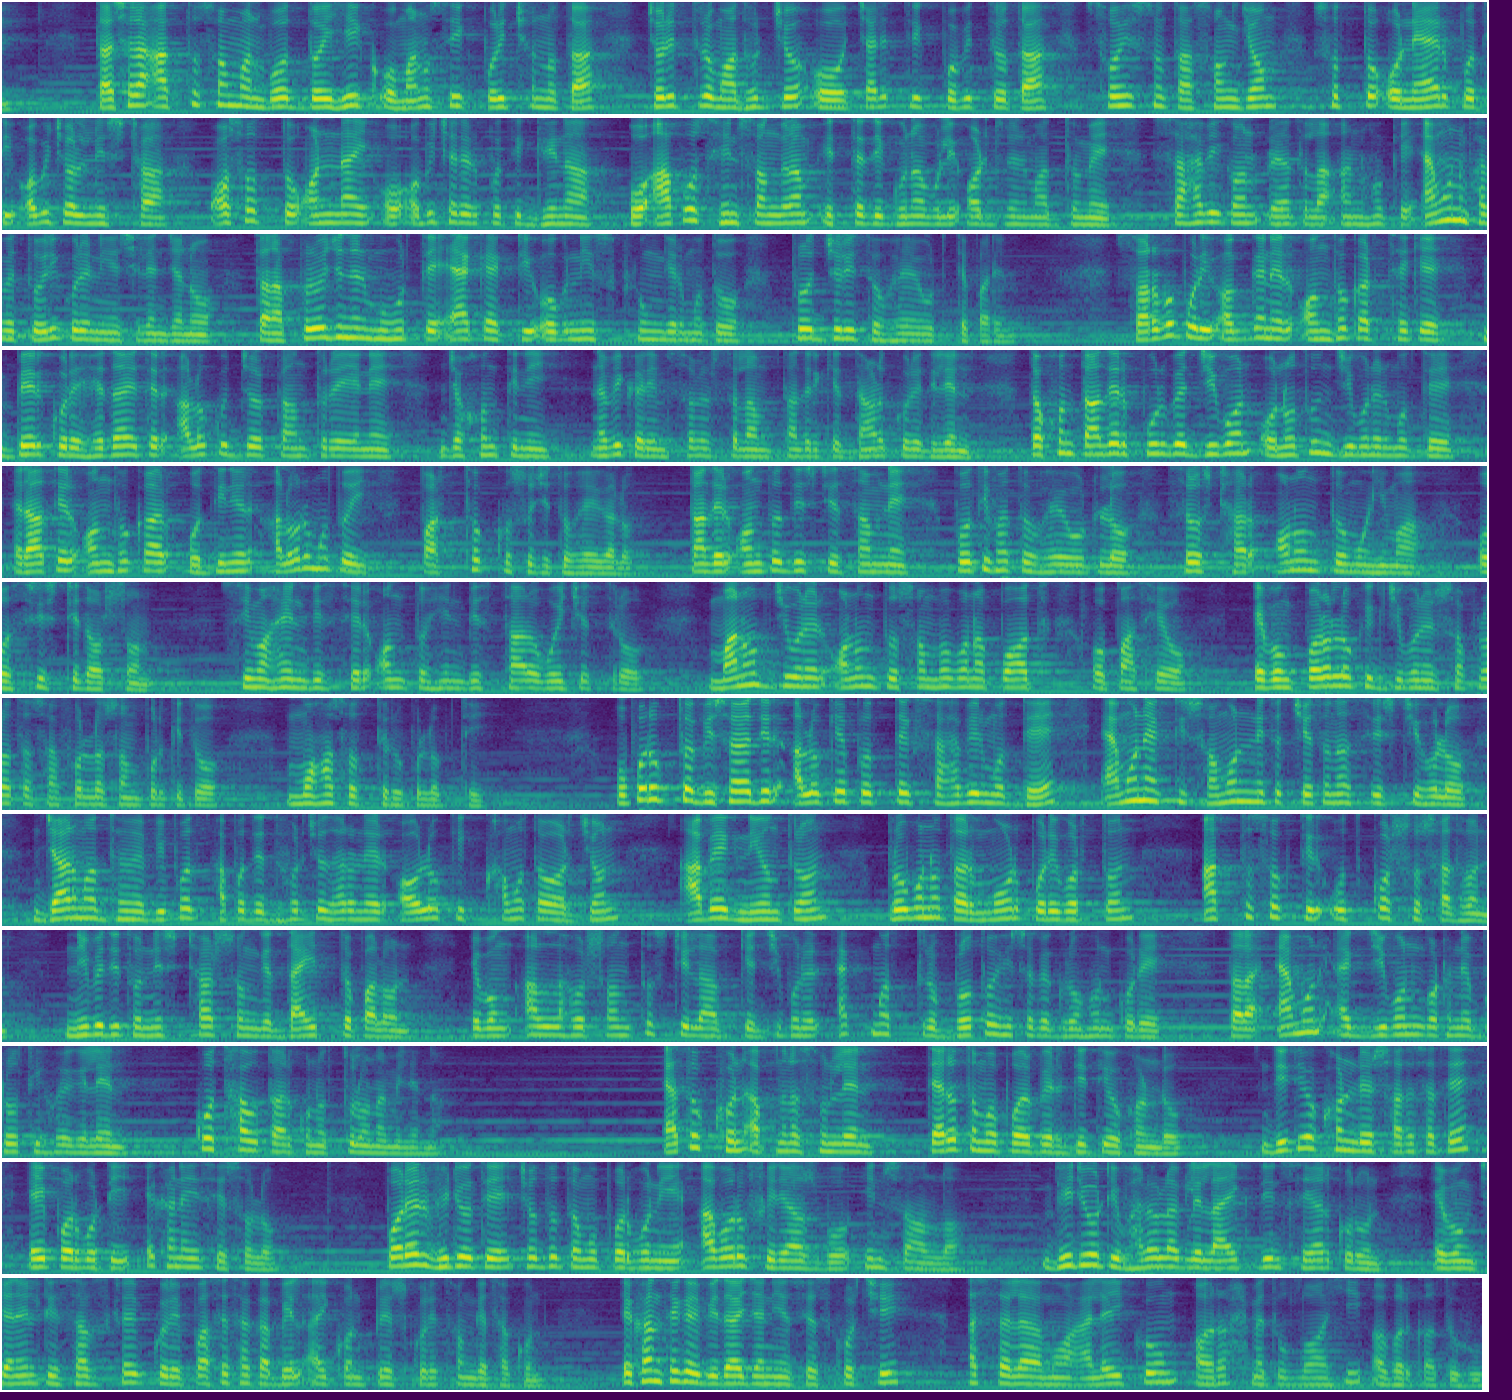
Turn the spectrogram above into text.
তাছাড়া আত্মসম্মান বোধ, দৈহিক ও মানসিক পরিচ্ছন্নতা, চরিত্র মাধুর্য ও চারিত্রিক পবিত্রতা, সহিষ্ণুতা, সংযম, সত্য ও ন্যায়ের প্রতি অবিচল নিষ্ঠা, অসত্য, অন্যায় ও অবিচারের প্রতি ঘৃণা ও আপোষহীন সংগ্রাম ইত্যাদি গুণাবলী অর্জনের মাধ্যমে সাহাবিগণ রেহাতলা আনহুকে এমনভাবে তৈরি করে নিয়েছিলেন যেন তারা প্রয়োজনের মুহূর্তে এক একটি অগ্নিস্ফুলিঙ্গের মতো প্রজ্বলিত হয়ে উঠতে পারেন। সর্বোপরি অজ্ঞানের অন্ধকার থেকে বের করে হেদায়েতের আলোকোজ্জ্বল প্রান্তরে এনে যখন তিনি নবী করিম সাল্লাহ সাল্লাম তাদেরকে দাঁড় করে দিলেন, তখন তাদের পূর্বের জীবন ও নতুন জীবনের মধ্যে রাতের অন্ধকার ও দিনের আলোর মতোই পার্থক্য সূচিত হয়ে গেল। তাদের অন্তর্দৃষ্টির সামনে প্রতিভাত হয়ে উঠল স্রষ্টার অনন্ত মহিমা ও সৃষ্টি দর্শন। সীমাহীন বিশ্বের অন্তহীন বিস্তার ও বৈচিত্র্য, মানব জীবনের অনন্ত সম্ভাবনা পথ ও পাথেয়। এবং পরলৌকিক জীবনের সফলতা, সাফল্য সম্পর্কিত মহাসত্যের উপলব্ধি। উপরোক্ত বিষয়াদির আলোকে প্রত্যেক সাহাবীর মধ্যে এমন একটি সমন্বিত চেতনা সৃষ্টি হলো, যার মাধ্যমে বিপদ, আপদে ধৈর্য ধারণের অলৌকিক ক্ষমতা অর্জন, আবেগ নিয়ন্ত্রণ, প্রবণতার মোড় পরিবর্তন, আত্মশক্তির উৎকর্ষ সাধন, নিবেদিত নিষ্ঠার সঙ্গে দায়িত্ব পালন এবং আল্লাহর সন্তুষ্টি লাভকে জীবনের একমাত্র ব্রত হিসেবে গ্রহণ করে তারা এমন এক জীবন গঠনে ব্রতী হয়ে গেলেন, কোথাও তার কোনো তুলনা মিলে না। এতক্ষণ আপনারা শুনলেন তেরোতম পর্বের দ্বিতীয় খণ্ড। দ্বিতীয় খণ্ডের সাথে সাথে এই পর্বটি এখানেই শেষ হলো। পরের ভিডিওতে চোদ্দতম পর্ব নিয়ে আবারও ফিরে আসব ইনশাআল্লাহ। ভিডিওটি ভালো লাগলে লাইক দিন, শেয়ার করুন এবং চ্যানেলটি সাবস্ক্রাইব করে পাশে থাকা বেল আইকন প্রেস করে সঙ্গে থাকুন। এখান থেকে বিদায় জানিয়ে শেষ করছি। আসসালামু আলাইকুম আ রহমতুল্লাহি আবরকাতুহু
